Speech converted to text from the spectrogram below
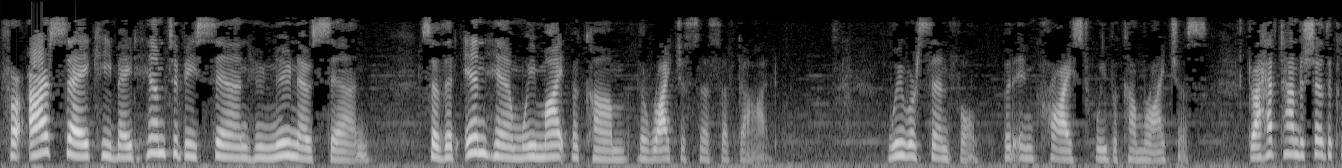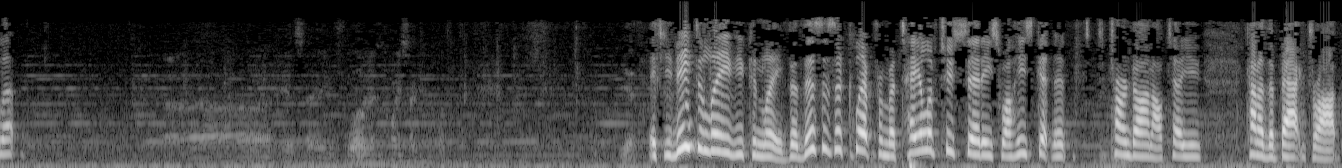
for our sake he made him to be sin who knew no sin, so that in him we might become the righteousness of God. We were sinful, but in Christ we become righteous. Do I have time to show the clip? If you need to leave, you can leave. This is a clip from A Tale of Two Cities. While he's getting it turned on, I'll tell you kind of the backdrop.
